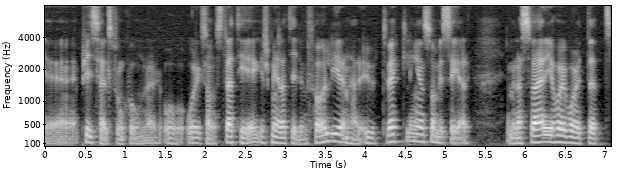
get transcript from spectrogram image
eh, prissäljsfunktioner och, och liksom strateger som hela tiden följer den här utvecklingen som vi ser. Jag menar Sverige har ju varit ett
